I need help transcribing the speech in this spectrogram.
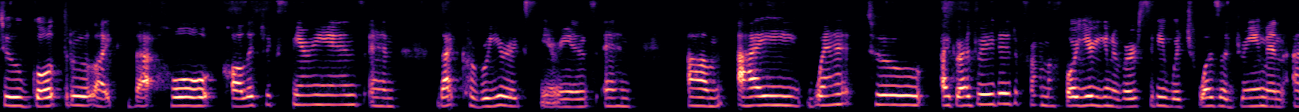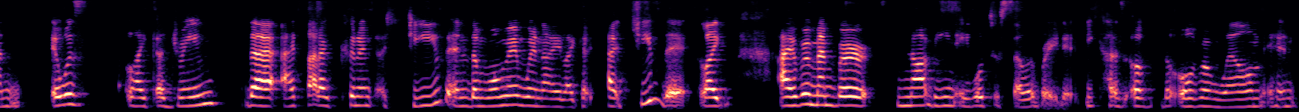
to go through like that whole college experience and that career experience. And um, i went to i graduated from a four-year university which was a dream. And, and it was like a dream that i thought i couldn't achieve. And the moment when i like achieved it like i remember not being able to celebrate it because of the overwhelm and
